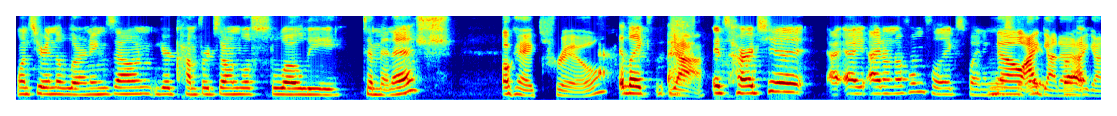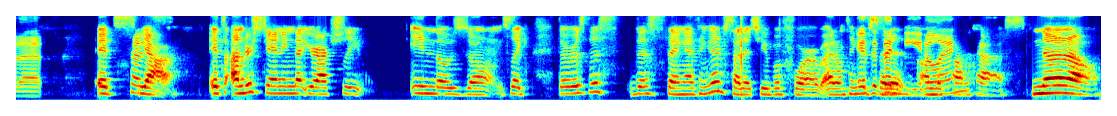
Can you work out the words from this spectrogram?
once you're in the learning zone, your comfort zone will slowly diminish. okay, true. Like Yeah. it's hard to I, I I don't know if I'm fully explaining this No, I get it. I get it. it's yeah. It's understanding that you're actually in those zones. Like there was this this thing, I think I've said it to you before, but I don't think Is I've it said the it needling? on the podcast. No, no, no.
